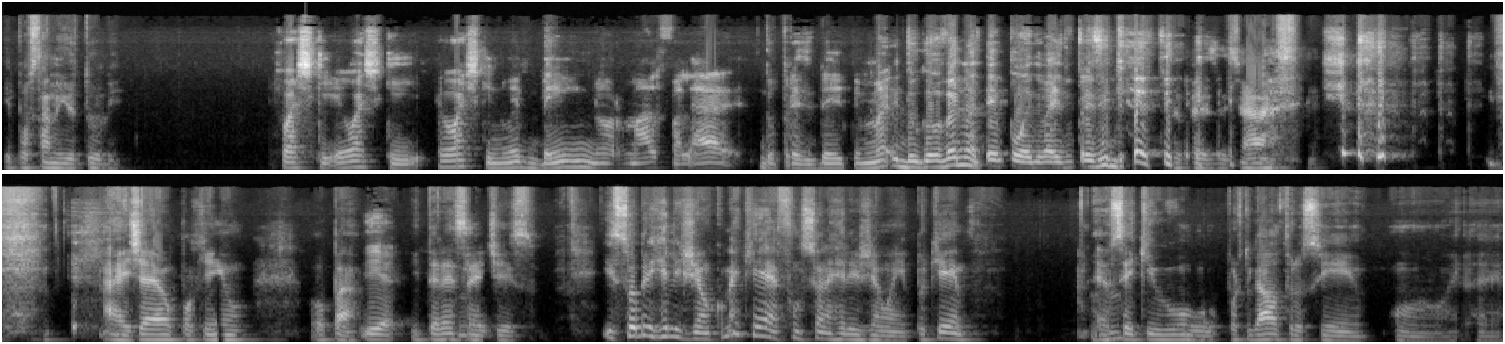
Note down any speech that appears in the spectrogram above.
E postar no YouTube. Eu acho que eu acho que eu acho que não é bem normal falar do presidente, mas do governo até pode, mas do presidente. Do presidente ah, Aí já é um pouquinho, opa, yeah. interessante isso. E sobre religião, como é que é, funciona a religião aí? Porque uhum. eu sei que o Portugal trouxe o é,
